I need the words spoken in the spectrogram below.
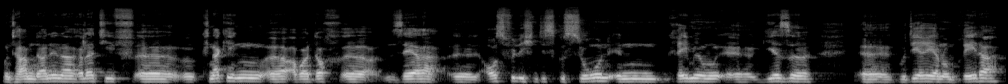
und haben dann in einer relativ äh, knackigen, äh, aber doch äh, sehr äh, ausführlichen Diskussion in Gremium äh, Gierse, äh, Guderian und Breda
